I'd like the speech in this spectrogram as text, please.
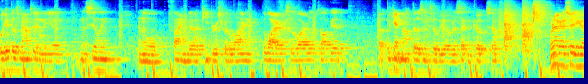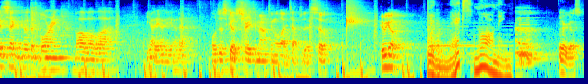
we'll get those mounted in the uh, in the ceiling, and then we'll find uh, keepers for the line, the wire, so the wire looks all good. But we can't mount those until we go over the second coat. So we're not gonna show you guys the second coat. That's boring. Blah blah blah. Yada yada yada. We'll just go straight to mounting the lights after this. So here we go. Next morning. There it goes.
